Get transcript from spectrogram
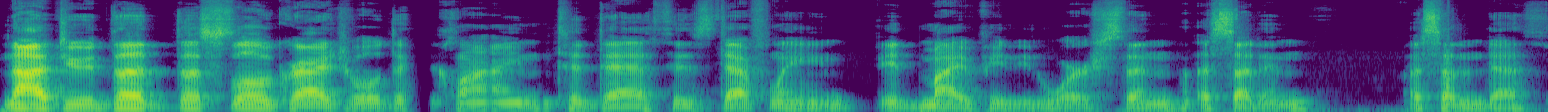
Nah, dude, the the slow gradual decline to death is definitely, in my opinion, worse than a sudden a sudden death.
